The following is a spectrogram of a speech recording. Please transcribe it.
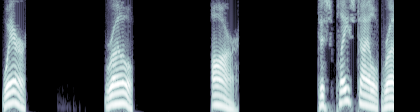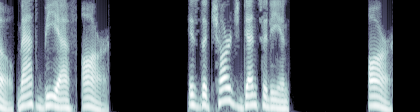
where rho R display style rho Math R is the charge density and R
